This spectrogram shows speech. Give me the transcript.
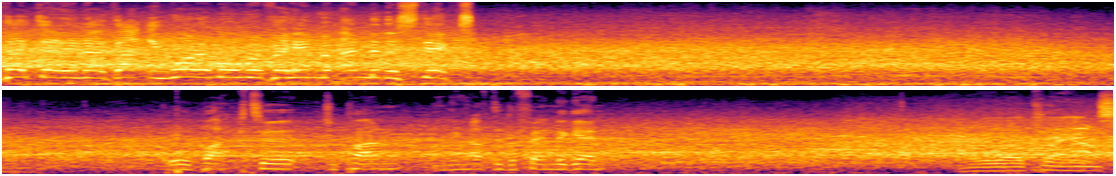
Keita Inagaki, what a moment for him under the sticks. Back to Japan, and we have to defend again. Very well claims.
